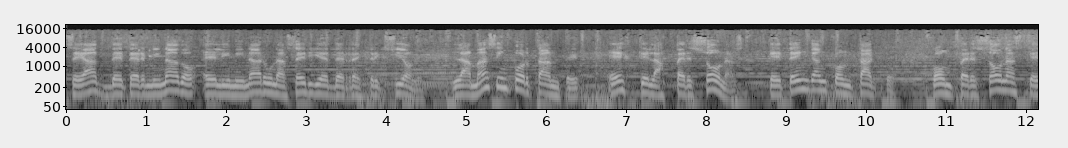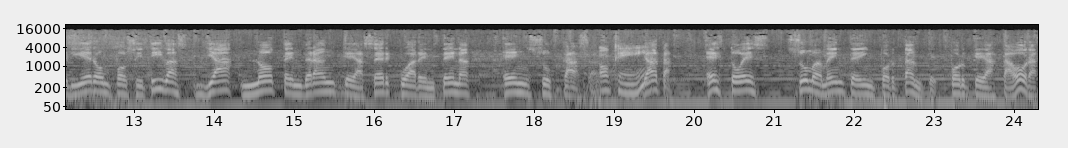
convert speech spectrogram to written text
se ha determinado eliminar una serie de restricciones. La más importante es que las personas que tengan contacto con personas que dieron positivas ya no tendrán que hacer cuarentena en sus casas. Ok. Gata, esto es sumamente importante porque hasta ahora,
